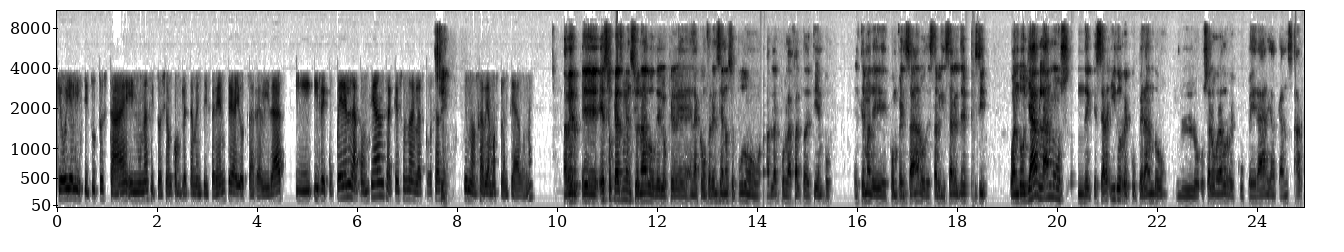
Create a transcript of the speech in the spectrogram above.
que hoy el instituto está en una situación completamente diferente, hay otra realidad y, y recuperen la confianza, que es una de las cosas que nos habíamos planteado, ¿no? A ver, eh, esto que has mencionado de lo que en la conferencia no se pudo hablar por la falta de tiempo, el tema de compensar o de estabilizar el déficit, cuando ya hablamos de que se ha ido recuperando, o se ha logrado recuperar y alcanzar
